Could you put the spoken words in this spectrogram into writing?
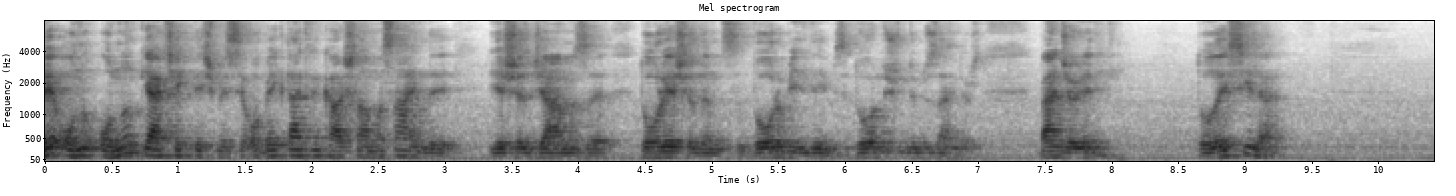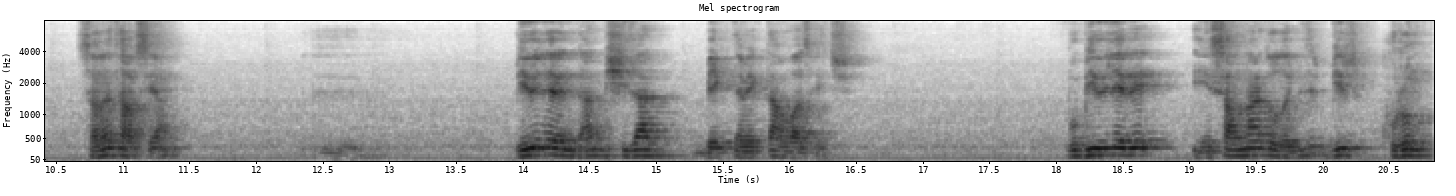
Ve onu, onun gerçekleşmesi, o beklentinin karşılanması halinde yaşayacağımızı, doğru yaşadığımızı, doğru bildiğimizi, doğru düşündüğümüzü zannediyoruz. Bence öyle değil. Dolayısıyla sana tavsiyem e, birilerinden bir şeyler beklemekten vazgeç. Bu birileri insanlar da olabilir, bir kurum,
